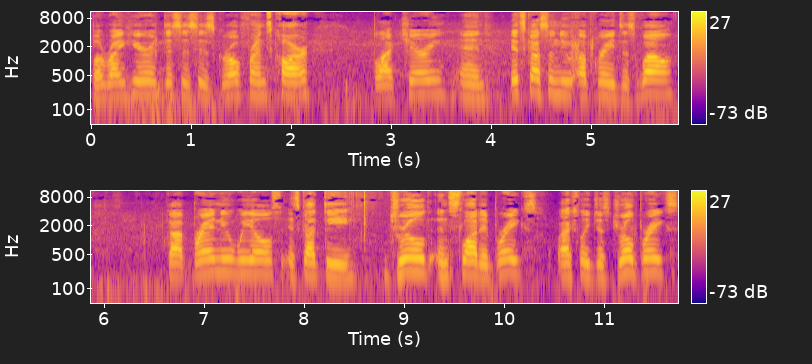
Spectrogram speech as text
But right here, this is his girlfriend's car, Black Cherry, and it's got some new upgrades as well. Got brand new wheels. It's got the drilled and slotted brakes, actually just drill brakes.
